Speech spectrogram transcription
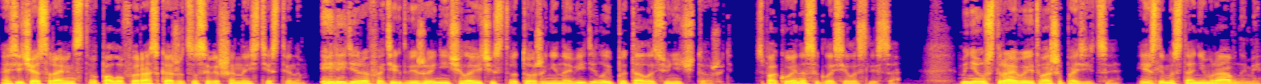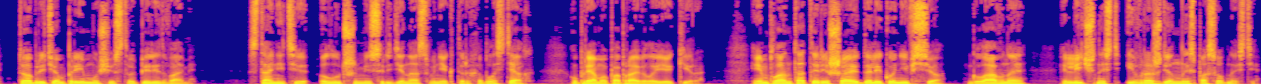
а сейчас равенство полов и рас кажется совершенно естественным. И лидеров этих движений человечество тоже ненавидело и пыталось уничтожить. Спокойно согласилась Лиса. «Меня устраивает ваша позиция. Если мы станем равными, то обретем преимущество перед вами. Станете лучшими среди нас в некоторых областях, — упрямо поправила ее Кира. «Имплантаты решают далеко не все. Главное — личность и врожденные способности.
